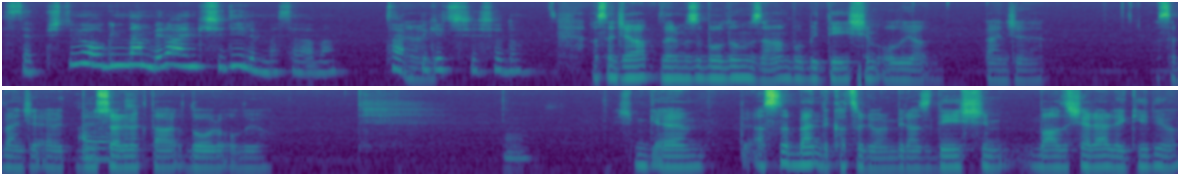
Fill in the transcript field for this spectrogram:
hissetmiştim ve o günden beri aynı kişi değilim mesela ben. Sert evet. bir geçiş yaşadım. Aslında cevaplarımızı bulduğumuz zaman bu bir değişim oluyor bence de. Aslında bence evet bunu evet. söylemek daha doğru oluyor. Evet. Şimdi aslında ben de katılıyorum biraz değişim bazı şeylerle geliyor.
